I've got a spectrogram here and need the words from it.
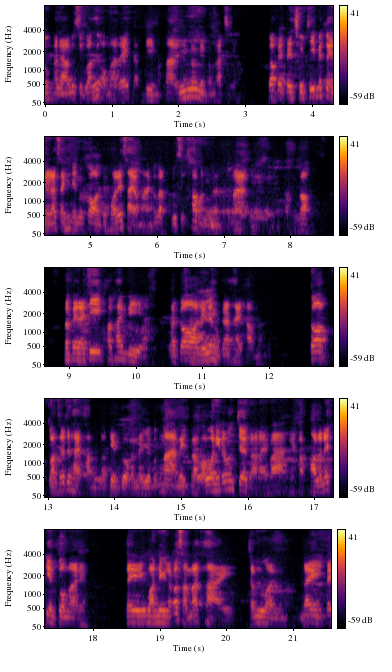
วมๆกันแล้วรู้สึกว่าเฮ้ยออกมาได้แบบดีมากๆเลยนะครับเป็นน้องนัทเนี่ยก็เป็นเป็นชุดที่ไม่เคยน้องนัทใส่ที่ไหนมาก่อนแต่พอได้ใส่ออกมาก็แบบรู้สึกเข้ากับน้องนัทมากๆเลยครับแล้วก็มันเป็นอะไรที่ค่อนข้างดีนะแล้วก็ในเรื่องของการถ่ายทำอะก็ก่อนที่เราจะถ่ายทำเราเตรียมตัวกันมาเยอะมากๆในแบบว่าวันนี้เราต้องเจอกับอะไรบ้างนะครับพอเราได้เตรียมตัวมาเนี่ย ในวันหนึ่งเราก็สามารถถ่ายจำนวนได้ได้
